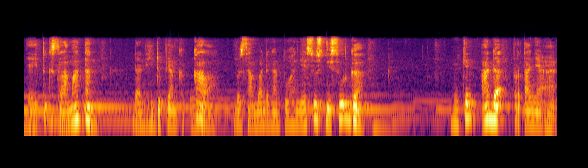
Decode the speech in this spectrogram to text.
Yaitu keselamatan dan hidup yang kekal bersama dengan Tuhan Yesus di surga. Mungkin ada pertanyaan,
